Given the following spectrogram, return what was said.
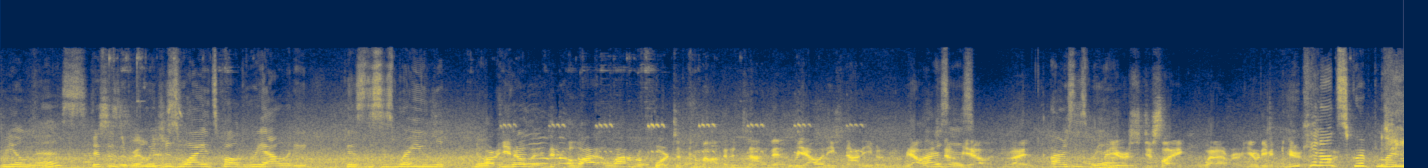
realness, This is the realness. which is why it's called reality. Because this is where you look. No, All right, you know, th- th- a lot a lot of reports have come out that it's not that reality's not even real. Reality's Ours not is. reality, right? ours is real. But yours is just like whatever. You don't even care. You cannot script my You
